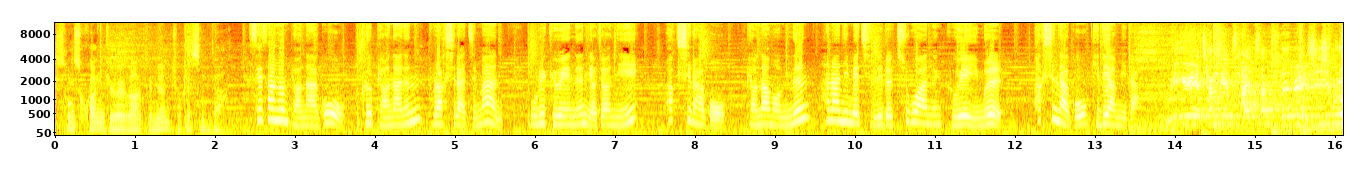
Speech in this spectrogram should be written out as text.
성숙한 교회가 되면 좋겠습니다. 세상은 변하고 그 변화는 불확실하지만 우리 교회는 여전히 확실하고 변함없는 하나님의 진리를 추구하는 교회임을 확신하고 기대합니다. 우리 교회 창립 43주년을 진심으로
